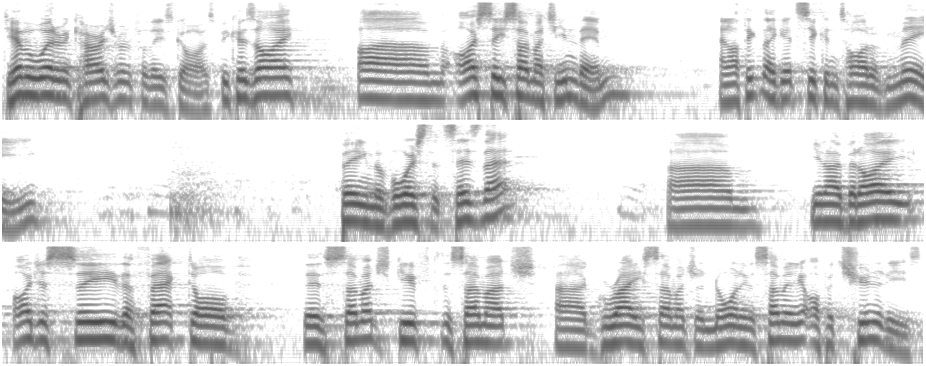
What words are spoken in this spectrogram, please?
Do you have a word of encouragement for these guys? Because I, um, I see so much in them, and I think they get sick and tired of me being the voice that says that. Um, you know, but I, I just see the fact of there's so much gift, there's so much uh, grace, so much anointing, there's so many opportunities.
